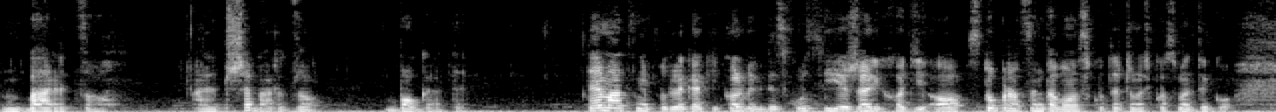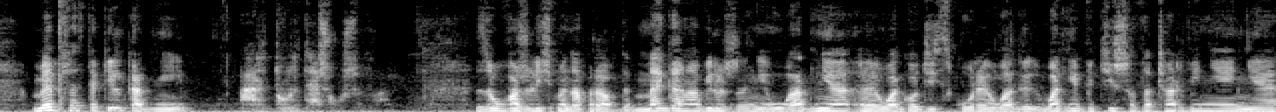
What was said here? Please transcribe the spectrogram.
bardzo, ale przebardzo bogaty. Temat nie podlega jakiejkolwiek dyskusji, jeżeli chodzi o stuprocentową skuteczność kosmetyku. My przez te kilka dni, Artur też używa, zauważyliśmy naprawdę mega nawilżenie, ładnie e, łagodzi skórę, ładnie wycisza zaczerwienienie,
